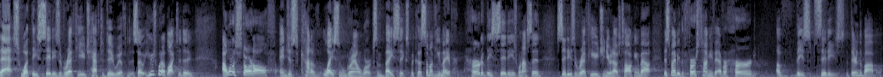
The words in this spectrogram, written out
That's what these cities of refuge have to do with. So here's what I'd like to do. I want to start off and just kind of lay some groundwork, some basics, because some of you may have heard of these cities. When I said cities of refuge, you knew what I was talking about. This may be the first time you've ever heard of these cities, that they're in the Bible.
